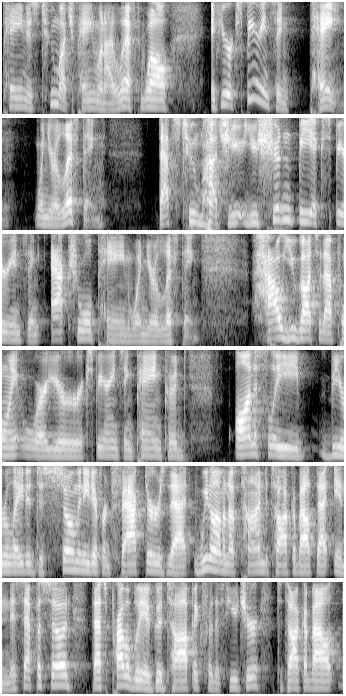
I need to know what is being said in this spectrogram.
pain is too much pain when I lift. Well, if you're experiencing pain when you're lifting, that's too much. You, you shouldn't be experiencing actual pain when you're lifting. How you got to that point where you're experiencing pain could honestly be related to so many different factors that we don't have enough time to talk about that in this episode. That's probably a good topic for the future to talk about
